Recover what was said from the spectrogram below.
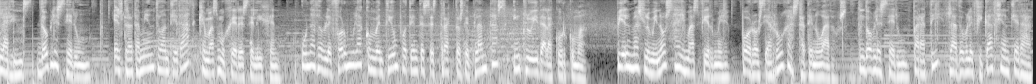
Clarins Doble Serum, el tratamiento antiedad que más mujeres eligen. Una doble fórmula con 21 potentes extractos de plantas, incluida la cúrcuma. Piel más luminosa y más firme, poros y arrugas atenuados. Doble Serum, para ti la doble eficacia antiedad.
